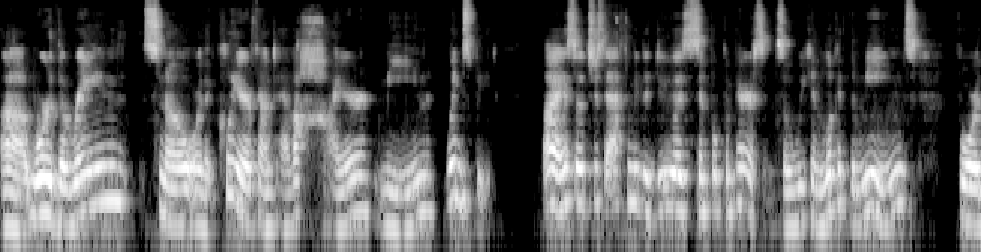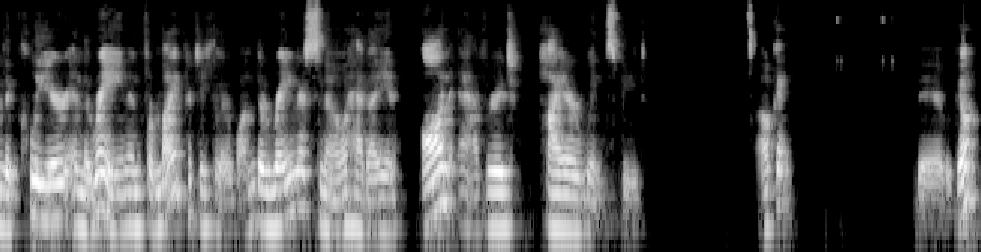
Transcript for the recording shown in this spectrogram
uh, were the rain, snow, or the clear found to have a higher mean wind speed? All right, so it's just asking me to do a simple comparison. So we can look at the means for the clear and the rain, and for my particular one, the rain or snow had a, on average, higher wind speed. Okay, there we go.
